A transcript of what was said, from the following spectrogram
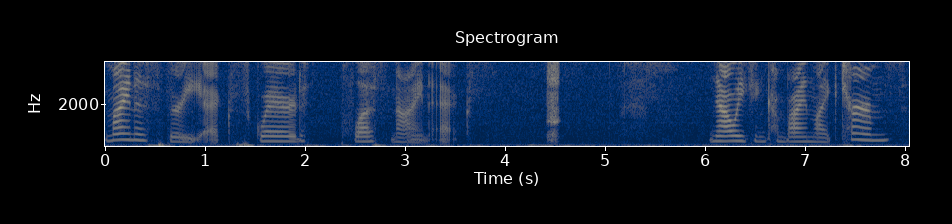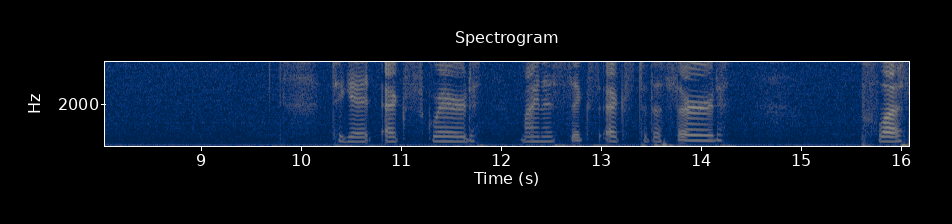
minus 3x squared plus 9x. Now we can combine like terms to get x squared minus 6x to the third plus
